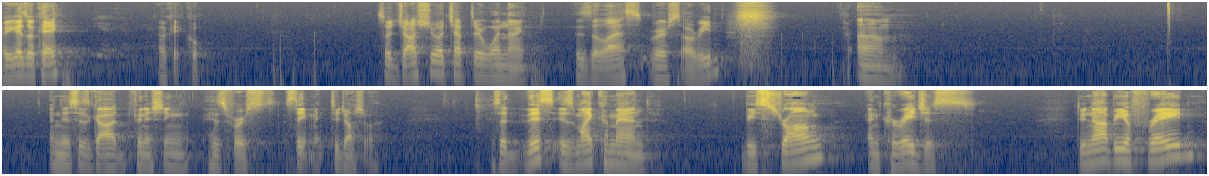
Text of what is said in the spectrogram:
Are you guys okay? Okay, cool. So, Joshua chapter 1 9. This is the last verse I'll read. Um, and this is God finishing his first statement to Joshua. He said, This is my command be strong and courageous. Do not be afraid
